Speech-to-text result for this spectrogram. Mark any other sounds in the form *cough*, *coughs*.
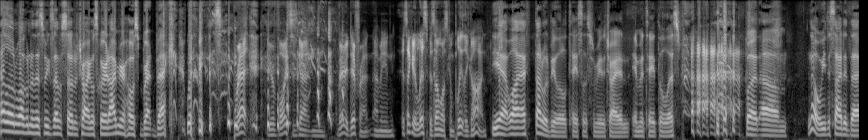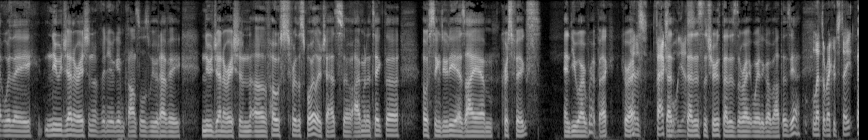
Hello and welcome to this week's episode of Triangle Squared. I'm your host Brett Beck. *laughs* With me this week, Brett, your voice has gotten very different. I mean, it's like your lisp is almost completely gone. Yeah, well, I thought it would be a little tasteless for me to try and imitate the lisp, *laughs* but um, no, we decided that with a new generation of video game consoles, we would have a new generation of hosts for the spoiler chats. So I'm going to take the hosting duty as I am Chris Figs, and you are Brett Beck. Correct. That is factual, That- yes. That is the truth. That is the right way to go about this. Yeah. Let the record state. *laughs*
